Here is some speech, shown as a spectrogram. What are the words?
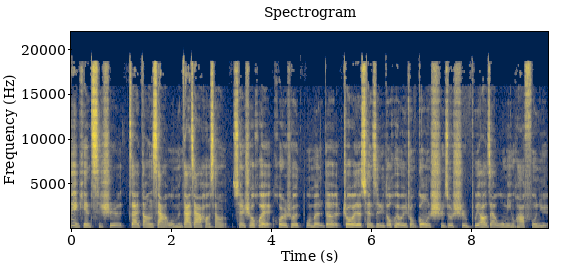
那篇其实，在当下，我们大家好像全社会，或者说我们的周围的圈子里，都会有一种共识，就是不要再污名化妇女。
